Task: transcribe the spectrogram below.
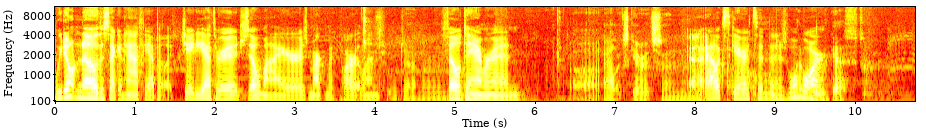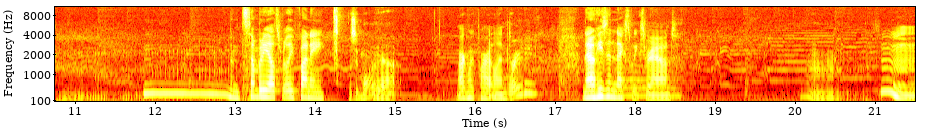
We don't know the second half yet, but like J.D. Etheridge, Zoe Myers, Mark McPartland, Phil Dameron, Phil Dameron, uh, Alex Garrettson. uh, Alex Garrettson, and there's one I more, would've. Mm, and somebody else really funny, Was it Mark? Yeah. Mark McPartland. Brady? Now he's in next week's round. Hmm. Hmm.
